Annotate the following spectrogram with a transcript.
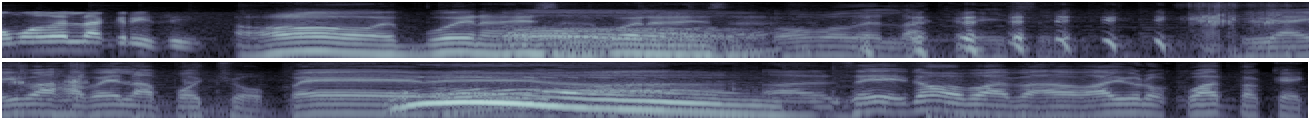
¿Cómo dar la crisis? Oh, es buena esa, es buena esa. ¿Cómo de la crisis? Y ahí vas a ver a Pocho Pérez. Uh. a- a- sí, no, va- va- hay unos cuantos que,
